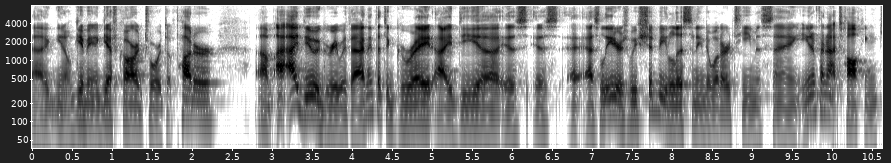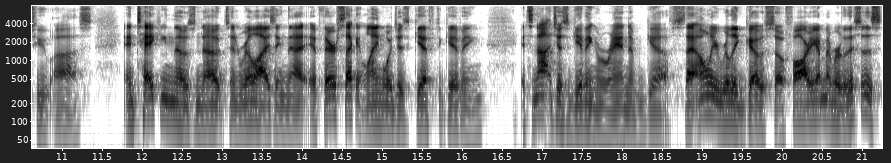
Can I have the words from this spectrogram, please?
uh, you know giving a gift card towards a putter. Um, I, I, do agree with that. I think that's a great idea. Is is as leaders, we should be listening to what our team is saying, even if they're not talking to us, and taking those notes and realizing that if their second language is gift giving it's not just giving random gifts. That only really goes so far. You gotta remember, this is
